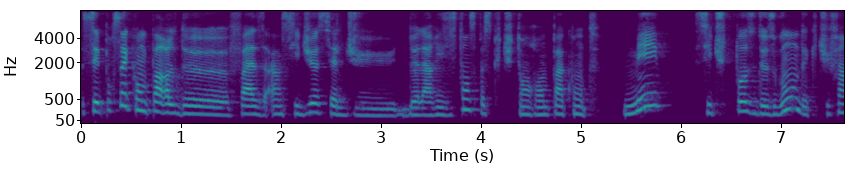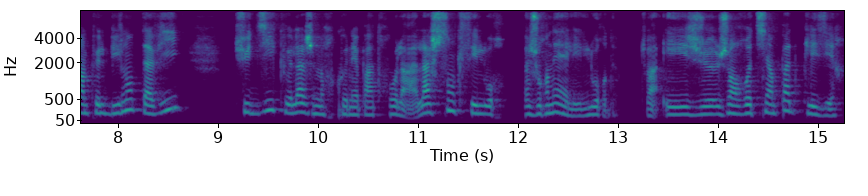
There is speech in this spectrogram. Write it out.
c'est pour ça qu'on parle de phase insidieuse, celle du, de la résistance, parce que tu t'en rends pas compte. Mais si tu te poses deux secondes et que tu fais un peu le bilan de ta vie, tu dis que là, je me reconnais pas trop là. Là, je sens que c'est lourd. La journée, elle est lourde, tu vois, et je j'en retiens pas de plaisir.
